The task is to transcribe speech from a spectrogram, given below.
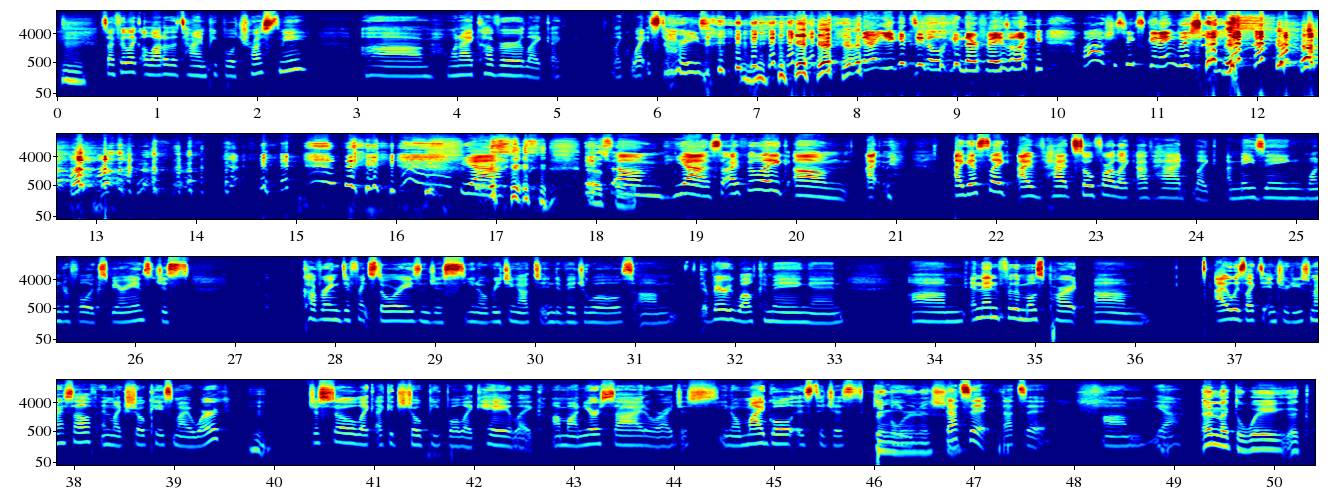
So I feel like a lot of the time people trust me um, when I cover like I, like white stories. there you can see the look in their face. I'm like, wow, she speaks good English. yeah it's funny. um yeah so i feel like um i i guess like i've had so far like i've had like amazing wonderful experience just covering different stories and just you know reaching out to individuals um they're very welcoming and um and then for the most part um i always like to introduce myself and like showcase my work just so like I could show people like, hey, like I'm on your side, or I just, you know, my goal is to just Bring give you- awareness. That's it. That's it. Um, yeah, and like the way like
